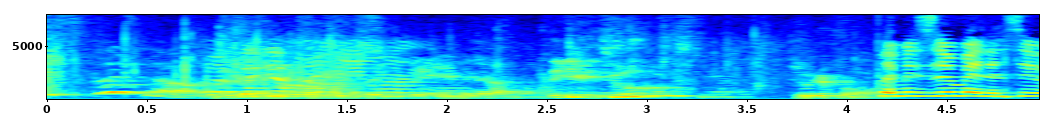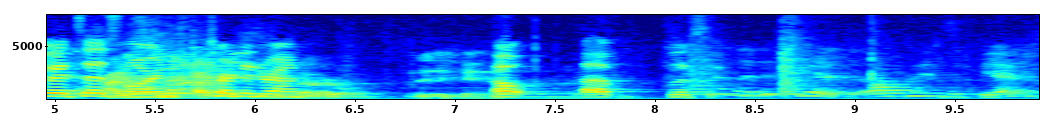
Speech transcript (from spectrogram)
It's good though. They gave me one, they gave me that one. They give you two of them? Two different ones. Let me zoom in and see what it says, I Lauren. swear I Turn can it keep a around. better one. Oh, up. Uh, let's see. all kinds of gadgets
